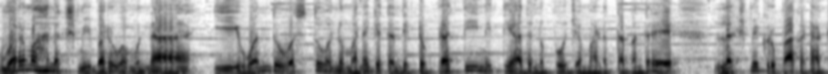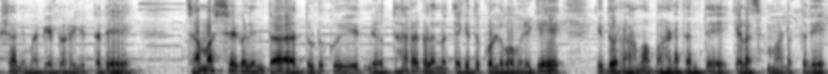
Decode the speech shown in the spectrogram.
ವರಮಹಾಲಕ್ಷ್ಮಿ ಬರುವ ಮುನ್ನ ಈ ಒಂದು ವಸ್ತುವನ್ನು ಮನೆಗೆ ತಂದಿಟ್ಟು ಪ್ರತಿನಿತ್ಯ ಅದನ್ನು ಪೂಜೆ ಮಾಡುತ್ತಾ ಬಂದರೆ ಲಕ್ಷ್ಮೀ ಕೃಪಾ ಕಟಾಕ್ಷ ನಿಮಗೆ ದೊರೆಯುತ್ತದೆ. ಸಮಸ್ಯೆಗಳಿಂದ ದುಡುಕು ನಿರ್ಧಾರಗಳನ್ನು ತೆಗೆದುಕೊಳ್ಳುವವರಿಗೆ ಇದು ರಾಮಬಾಣದಂತೆ ಕೆಲಸ ಮಾಡುತ್ತದೆ.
